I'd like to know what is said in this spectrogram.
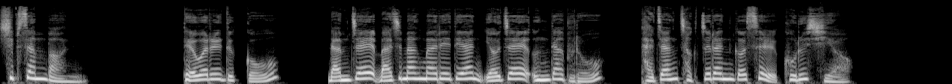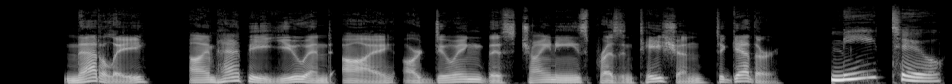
십삼 번 대화를 듣고 남자의 마지막 말에 대한 여자의 응답으로 가장 적절한 것을 고르시오. Natalie, I'm happy you and I are doing this Chinese presentation together. Me too.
